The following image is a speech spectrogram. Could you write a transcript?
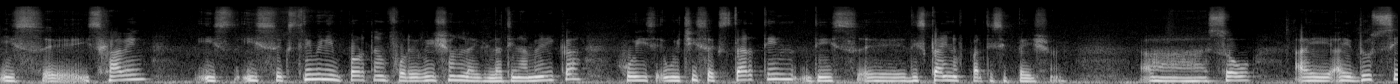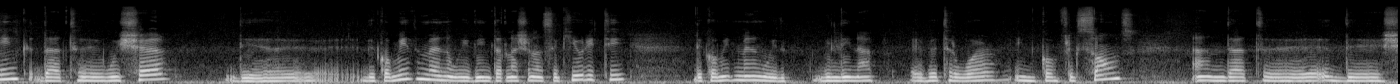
is, uh, is having is, is extremely important for a region like Latin America who is, which is starting this, uh, this kind of participation. Uh, so I, I do think that uh, we share the, the commitment with international security, the commitment with building up a better world in conflict zones, and that uh, the sh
